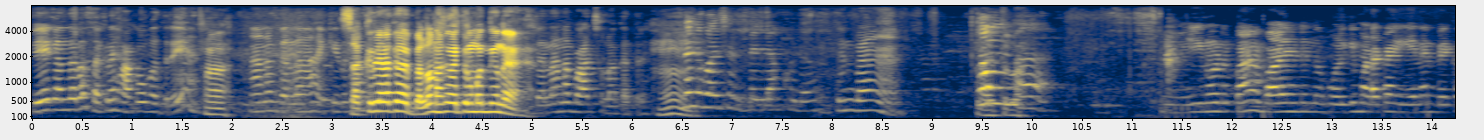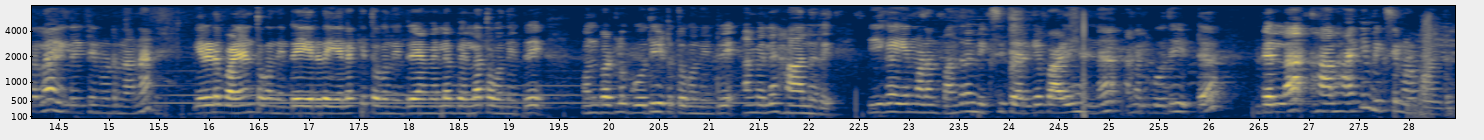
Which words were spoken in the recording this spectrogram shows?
ಬೇಕಂದ್ರೆ ಸಕ್ಕರೆ ಹಾಕೋಬದ್ರಿ. ಹಾಂ. ನಾನು ಬೆಲ್ಲನ ಹಾಕಿದ್ರೆ ಸಕ್ಕರೆ ಯಾಕೆ ಬೆಲ್ಲನ ಹಾಕತ್ತೀನಿ ಮತ್ತೆ ನೀನು? ಬೆಲ್ಲನ ಭಾಳ ಚಲೋ ಆಕತ್ರಿ. ಹ್ಞೂ ನನಗೆ ಒಂದು ಸ್ವಲ್ಪ ಬೆಲ್ಲ ಕೊಡು. ತಿನ್ ಬಾ. ಆಯ್ತು ಬಾ. ಈಗ ನೋಡ್ರಿಪ್ಪ ಬಾಳೆಹಣ್ಣಿನ ಹೋಳಿಗೆ ಮಾಡಕ ಏನೇನು ಬೇಕಲ್ಲ ಇಲ್ಲ ಐತೆ ನೋಡ್ರಿ ನಾನು. ಎರಡು ಬಾಳೆಹಣ್ಣು ತೊಗೊಂಡಿನ್ರಿ ಎರಡು ಏಲಕ್ಕಿ ತೊಗೊಂಡಿನ್ರಿ ಆಮೇಲೆ ಬೆಲ್ಲ ತೊಗೊಂಡಿನ್ರಿ. ಒಂದು ಬಟ್ಲು ಗೋಧಿ ಹಿಟ್ಟು ತೊಗೊಂಡಿನ್ರಿ ಆಮೇಲೆ ಹಾಲು ರೀ. ಈಗ ಏನು ಮಾಡೋಣಪ್ಪ ಅಂದ್ರೆ ಮಿಕ್ಸಿ ಜಾರಿಗೆ ಬಾಳೆಹಣ್ಣು ಆಮೇಲೆ ಗೋಧಿ ಹಿಟ್ಟು ಬೆಲ್ಲ ಹಾಲು ಹಾಕಿ ಮಿಕ್ಸಿ ಮಾಡ್ಕೊಳನ್ರಿ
